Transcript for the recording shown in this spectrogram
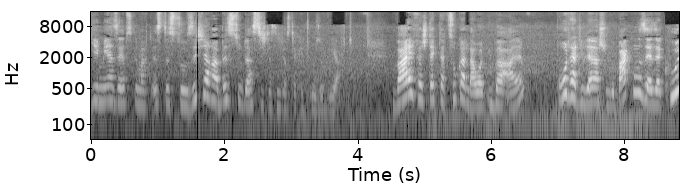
je mehr selbstgemacht ist, desto sicherer bist du, dass sich das nicht aus der Ketose wirft weil versteckter Zucker lauert überall. Brot hat Juliana schon gebacken, sehr, sehr cool.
